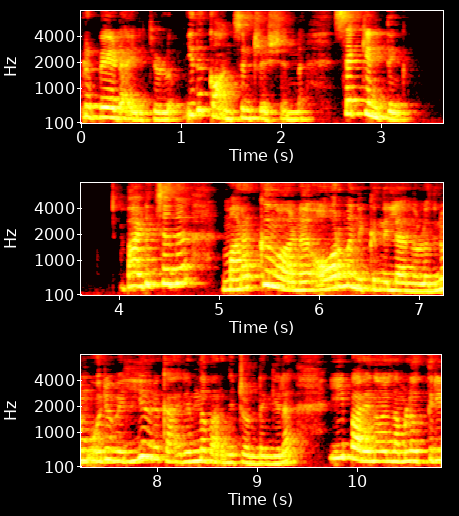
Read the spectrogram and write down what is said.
പ്രിപ്പയർഡ് ആയിരിക്കുള്ളൂ. ഇത് കോൺസെൻട്രേഷന് സെക്കൻഡ് തിങ് പഠിച്ചത് മറക്കുമാണ് ഓർമ്മ നിൽക്കുന്നില്ല എന്നുള്ളതിനും ഒരു വലിയൊരു കാര്യം എന്ന് പറഞ്ഞിട്ടുണ്ടെങ്കിൽ ഈ പറയുന്ന പോലെ നമ്മൾ ഒത്തിരി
